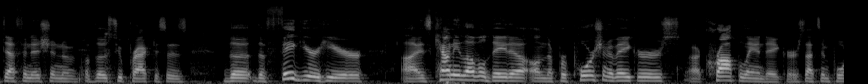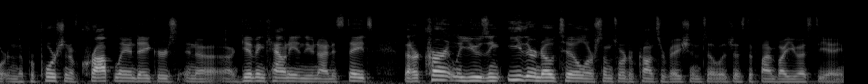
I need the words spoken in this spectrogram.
definition of, of those two practices. The, the figure here uh, is county level data on the proportion of acres, uh, cropland acres, that's important, the proportion of cropland acres in a, a, given county in the United States that are currently using either no-till or some sort of conservation tillage as defined by USDA.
